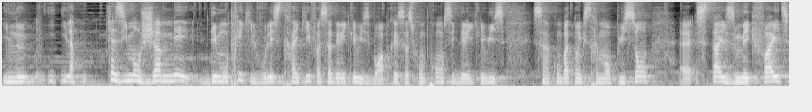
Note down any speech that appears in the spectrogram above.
Il, ne, il, a quasiment jamais démontré qu'il voulait striker face à Derrick Lewis. Bon, après, ça se comprend, c'est que Derrick Lewis, c'est un combattant extrêmement puissant. Euh, styles make fight.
